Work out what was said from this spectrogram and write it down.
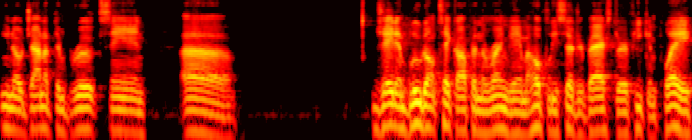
you know, Jonathan Brooks and, uh, Jaydon Blue don't take off in the run game, and hopefully Cedric Baxter, if he can play.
